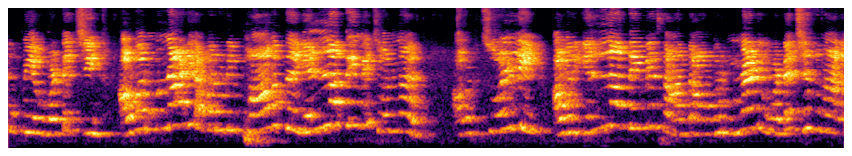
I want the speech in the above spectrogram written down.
குப்பியை உடைச்சி அவர் முன்னாடி அவருடைய பாவத்தை எல்லாத்தையுமே சொன்னார் அவர் சொல்லி அவர் எல்லாத்தையுமே சாந்தா அவர் முன்னாடி உடைச்சதுனால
